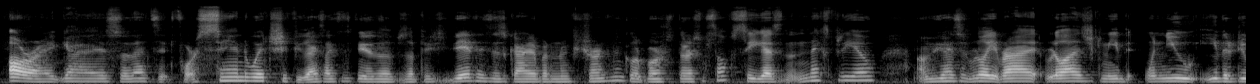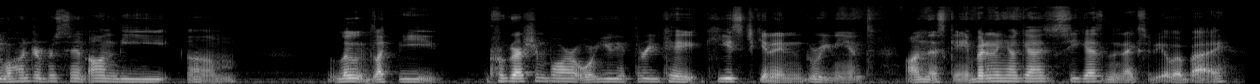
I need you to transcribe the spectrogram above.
Alright guys, so that's it for Sandwich. If you guys like this video, thumbs up if you did, hit the subscribe button if you're to go to brush the rest of stuff. See you guys in the next video. Um, if you guys really right, realize you can either, when you either do 100% on the, um, load, like the progression bar, or you get 3 K keys to get an ingredient on this game. But anyhow guys, see you guys in the next video. Bye-bye.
